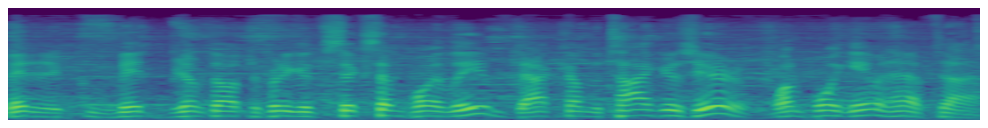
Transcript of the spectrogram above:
made it, made, jumped out to a pretty good six, seven point lead. Back come the Tigers here. One point game at halftime.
